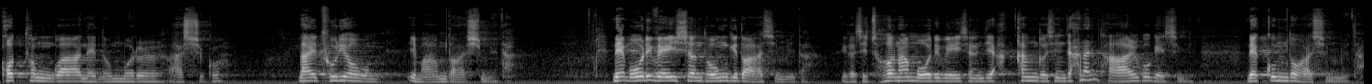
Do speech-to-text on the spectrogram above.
고통과 내 눈물을 아시고 나의 두려움 이 마음도 아십니다. 내 모티베이션 동기도 아십니다. 이것이 전한 모티베이션인지 악한 것인지 하나님 다 알고 계십니다. 내 꿈도 아십니다.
